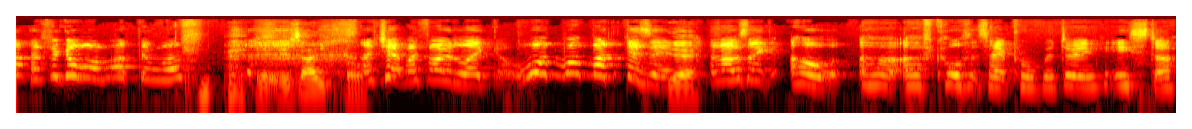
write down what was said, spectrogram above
I forgot what month it was. it is April. I checked my phone like, what what month is it? Yeah. And I was like, oh, uh, of course it's April. We're doing Easter.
